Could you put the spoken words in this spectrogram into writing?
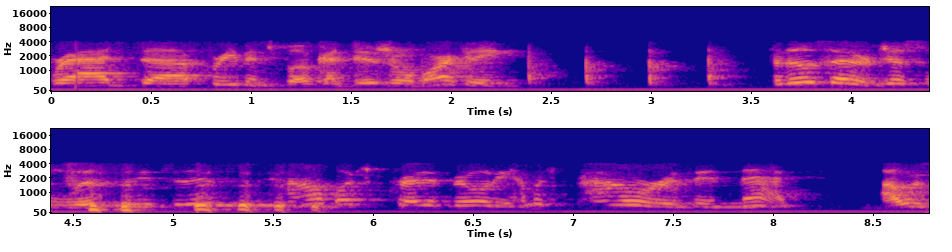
Brad uh, Friedman's book on digital marketing. For those that are just listening to this, how much credibility, how much power is in that? I was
